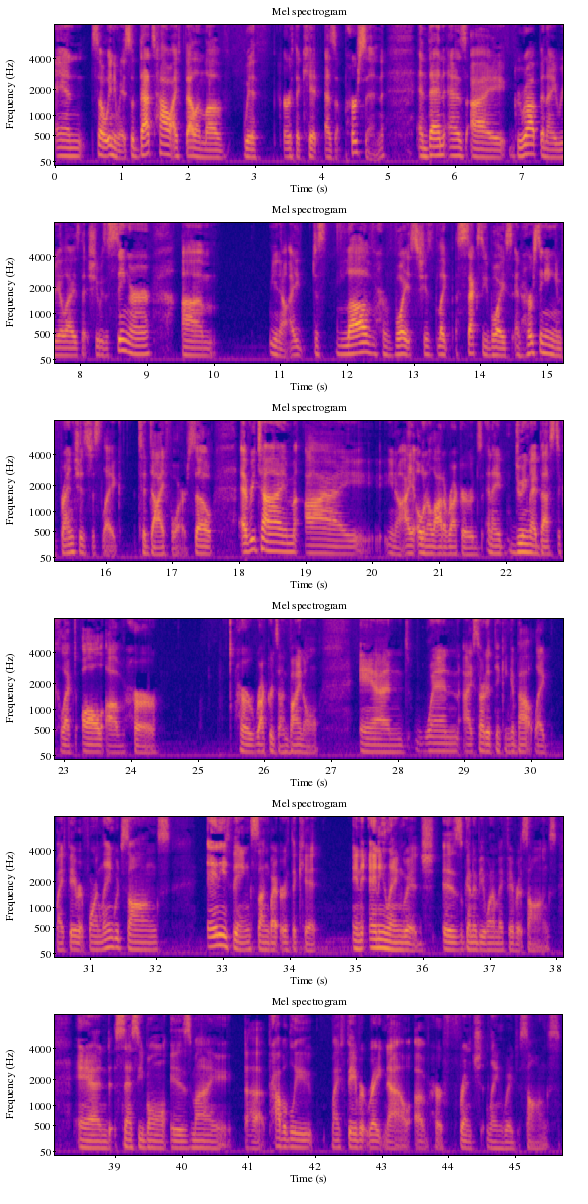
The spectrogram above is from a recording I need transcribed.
And so anyway, so that's how I fell in love with Eartha Kitt as a person. And then as I grew up and I realized that she was a singer, um, you know, I just love her voice. She's like a sexy voice, and her singing in French is just like to die for. So every time I, you know, I own a lot of records, and I doing my best to collect all of her her records on vinyl. And when I started thinking about like my favorite foreign language songs, anything sung by Eartha Kitt in any language is going to be one of my favorite songs. And si bon is my uh, probably my favorite right now of her French language songs.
